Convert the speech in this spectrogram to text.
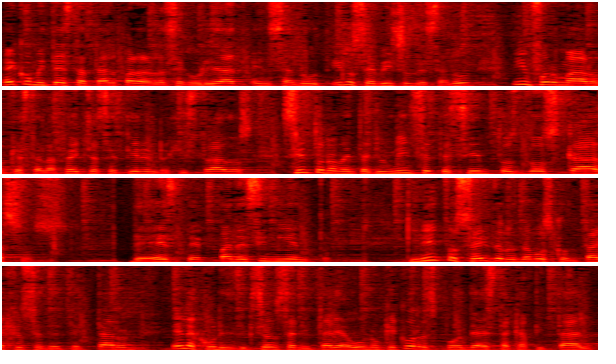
El Comité Estatal para la Seguridad en Salud y los Servicios de Salud informaron que hasta la fecha se tienen registrados 191.702 casos de este padecimiento. 506 de los nuevos contagios se detectaron en la jurisdicción sanitaria 1 que corresponde a esta capital,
